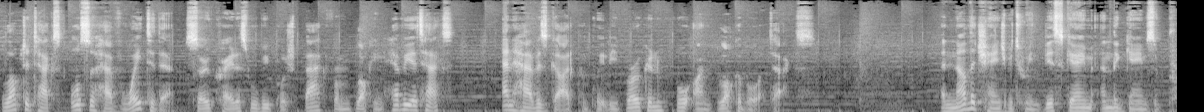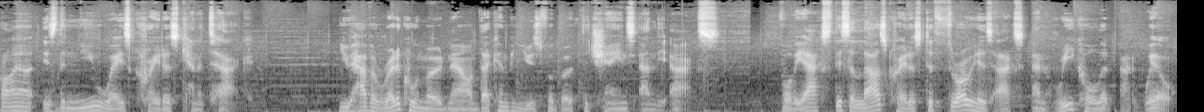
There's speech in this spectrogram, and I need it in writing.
Blocked attacks also have weight to them, so Kratos will be pushed back from blocking heavy attacks and have his guard completely broken for unblockable attacks. Another change between this game and the games of prior is the new ways Kratos can attack. You have a reticle mode now that can be used for both the chains and the axe. For the axe, this allows Kratos to throw his axe and recall it at will.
